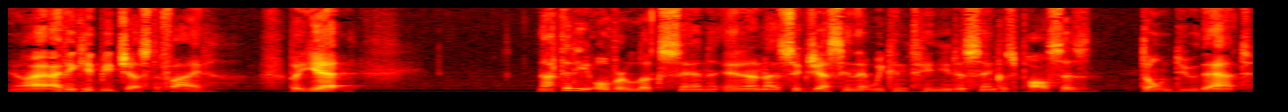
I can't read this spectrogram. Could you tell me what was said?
You know, I, I think he'd be justified. But yet, not that he overlooks sin, and I'm not suggesting that we continue to sin because Paul says don't do that.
